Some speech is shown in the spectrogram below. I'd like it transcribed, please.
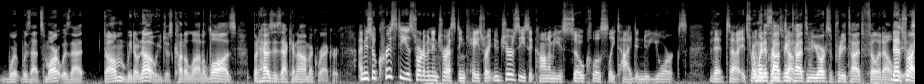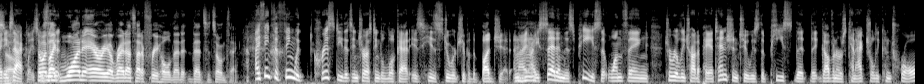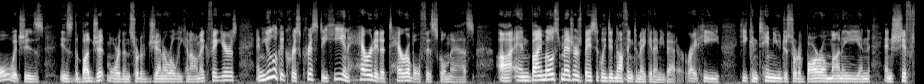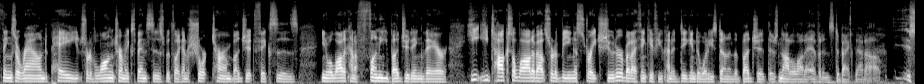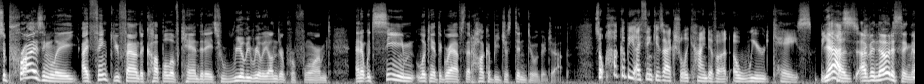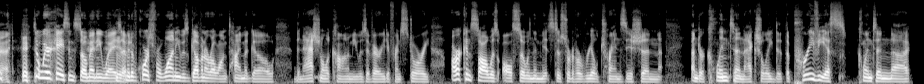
Was that smart? Was that dumb? We don't know. He just cut a lot of laws. But how's his economic record? I mean, so Christie is sort of an interesting case, right? New Jersey's economy is so closely tied to New York's that uh, it's really and when it stops being tied to New York, it's pretty tied to Philadelphia. That's right, so exactly. So, it's I mean, like it- one area right outside of Freehold that it, that's its own thing. I think the thing with Christie that's interesting to look at is his stewardship of the budget. And Mm-hmm. I, I said in this piece that one thing to really try to pay attention to is the piece that, that governors can actually control, which is is the budget more than sort of general economic figures. And you look at Chris Christie, he inherited a terrible fiscal mess. Uh, and by most measures, basically did nothing to make it any better. Right? He he continued to sort of borrow money and and shift things around, pay sort of long term expenses with like kind of short term budget fixes. You know, a lot of kind of funny budgeting there. He he talks a lot about sort of being a straight shooter, but I think if you kind of dig into what he's done in the budget, there's not a lot of evidence to back that up. Surprisingly, I think you found a couple of candidates who really, really underperformed. And it would seem, looking at the graphs, that Huckabee just didn't do a good job. So Huckabee, I think, is actually kind of a, a weird case because Yes, I've been noticing that. it's a weird case in so many ways. I mean, of course, for one, he was governor a long time ago. The national economy was a very different story. Arkansas was also in the midst of sort of a real transition under Clinton, actually, the, the previous Clinton. Uh,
